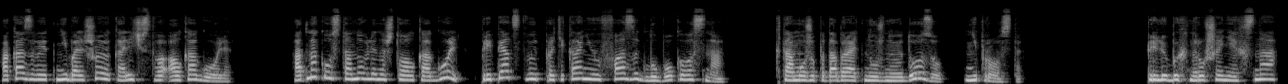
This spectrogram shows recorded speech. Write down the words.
оказывает небольшое количество алкоголя. Однако установлено, что алкоголь препятствует протеканию фазы глубокого сна. К тому же подобрать нужную дозу непросто. При любых нарушениях сна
